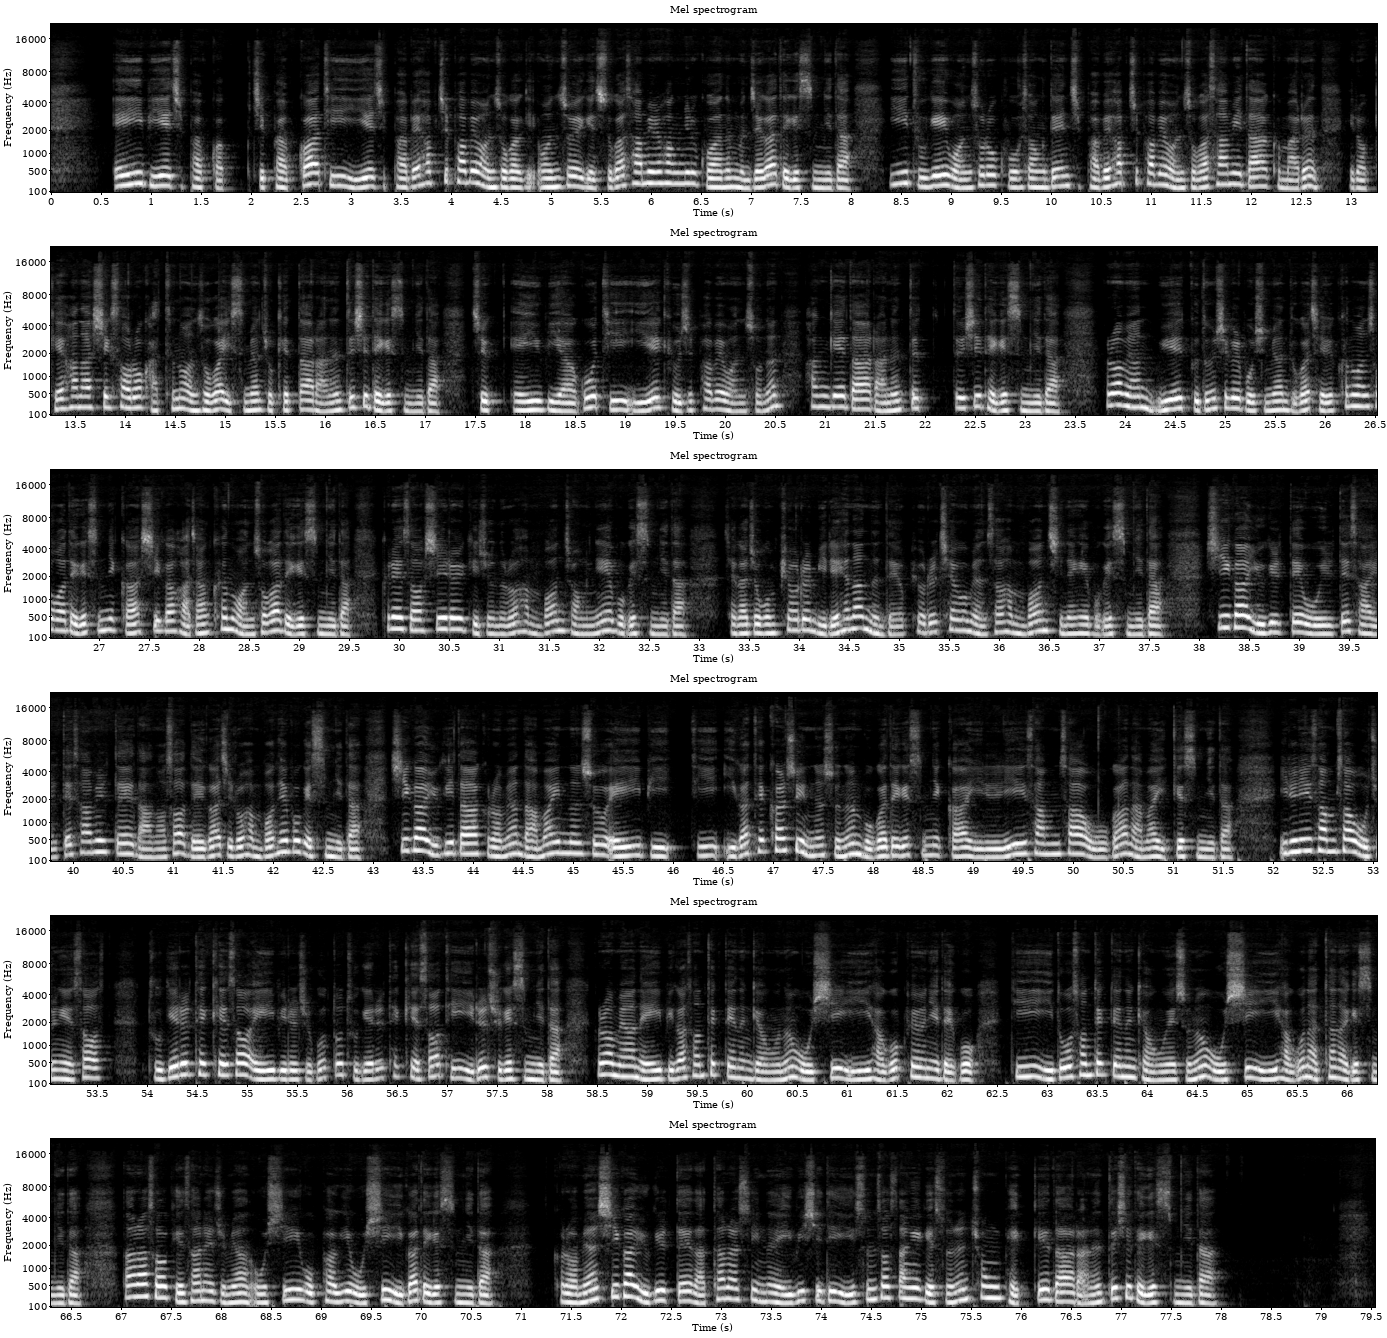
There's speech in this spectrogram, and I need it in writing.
A, B의 집합과 집합과 D, E의 집합의 합집합의 원소가, 원소의 개수가 3일 확률 구하는 문제가 되겠습니다. 이 두 개의 원소로 구성된 집합의 합집합의 원소가 3이다. 그 말은 이렇게 하나씩 서로 같은 원소가 있으면 좋겠다라는 뜻이 되겠습니다. 즉 A, B하고 D, E의 교집합의 원소는 한 개다라는 뜻, 뜻이 되겠습니다. 그러면 위에 부등식을 보시면 누가 제일 큰 원소가 되겠습니까? C가 가장 큰 원소가 되겠습니다. 그래서 C를 기준으로 한번 정리해 보겠습니다. 제가 조금 표를 미리 해놨는데요. 표를 채우면서 한번 진행해 보겠습니다. C가 6일 때, 5일 때, 4일 때, 3일 때 나눠서 네 가지로 한번 해보겠습니다. C가 6이다. 그러면 남아있는 수 A, B, D, E가 택할 수 있는 수는 뭐가 되겠습니까? 1, 2, 3, 4, 5가 남아 있겠습니다. 1, 2, 3, 4, 5 중에서 두 개를 택해서 A, B를 주고 또 두 개를 택해서 D, E를 주겠습니다. 그러면 A, B가 선택되는 경우는 5C, 2 하고 표현이 되고 D, E도 선택되는 경우의 수는 5C, 2 하고 나타나겠습니다. 따라서 계산해주면 5C 곱하기 5C, 2가 되겠습니다. 그러면 C가 6일 때 나타날 수 있는 A, B, C, D, E 순서쌍의 개수는 총 100개다 라는 뜻이 되겠습니다.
